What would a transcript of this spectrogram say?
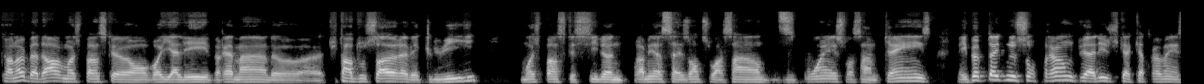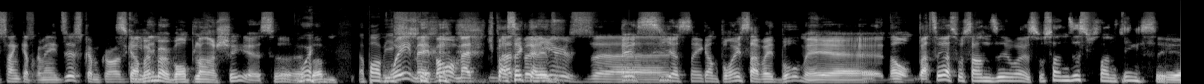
Connor Bedard, moi, je pense qu'on va y aller vraiment euh, tout en douceur avec lui. Moi, je pense que s'il a une première saison de 70 points, 75, mais il peut peut-être nous surprendre puis aller jusqu'à 85, 90 comme C'est quand même un bon plancher, euh, ça, euh, oui. Bob. oui, mais bon, je pensais que tu allais euh... s'il y a 50 points, ça va être beau, mais euh, non, partir à 70, ouais, 70, 75, c'est.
